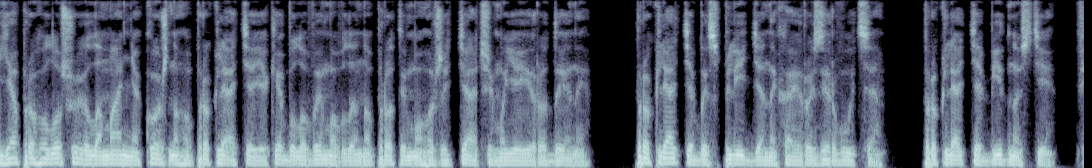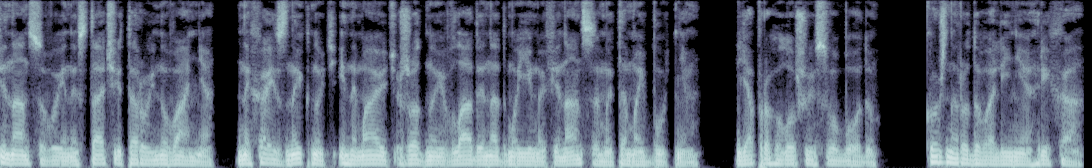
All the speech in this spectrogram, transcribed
Я проголошую ламання кожного прокляття, яке було вимовлено проти мого життя чи моєї родини. Прокляття безпліддя нехай розірвуться, прокляття бідності, фінансової нестачі та руйнування нехай зникнуть і не мають жодної влади над моїми фінансами та майбутнім. Я проголошую свободу. Кожна родова лінія гріха,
